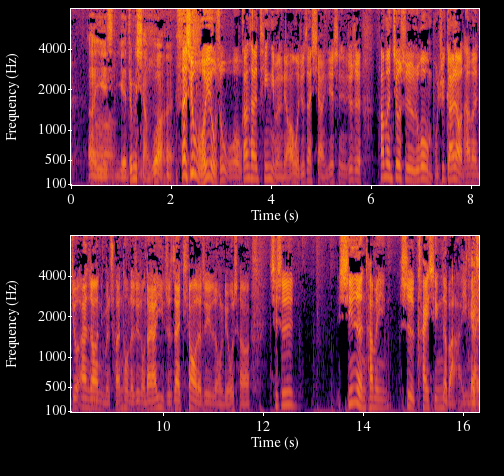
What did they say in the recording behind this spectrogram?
呃，也也这么想过。但其实我有时候，我刚才听你们聊，我就在想一件事情，就是他们就是如果我们不去干扰他们，就按照你们传统的这种大家一直在跳的这种流程，其实新人他们是开心的吧？应该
